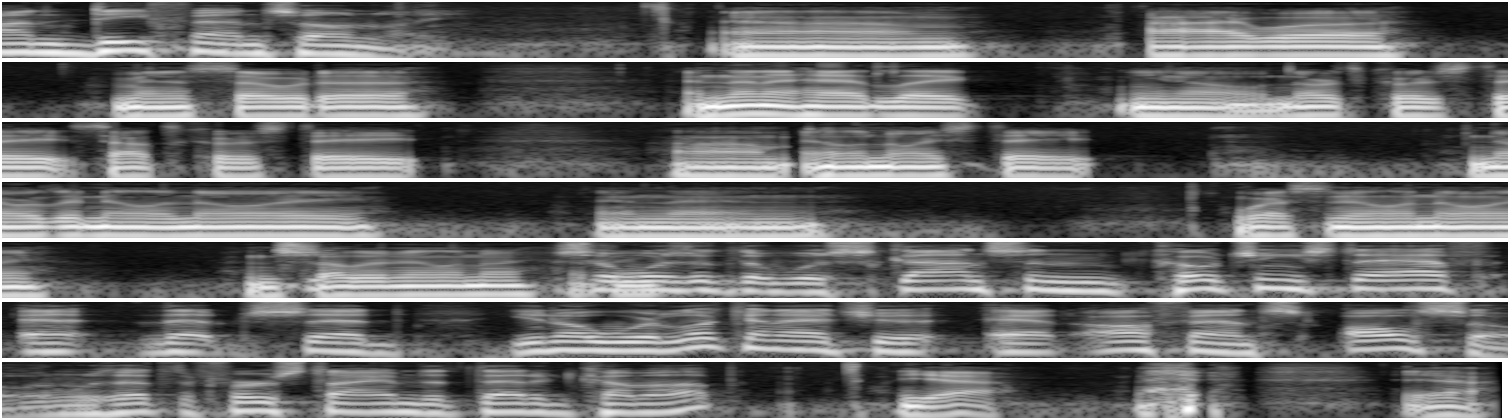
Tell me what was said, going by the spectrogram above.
on defense only? Um, Iowa, Minnesota, and then I had like you know North Dakota State, South Dakota State, um, Illinois State, Northern Illinois, and then Western Illinois and Southern Illinois. I So think. was it the Wisconsin coaching staff at, that said, you know, we're looking at you at offense also, and was that the first time that that had come up? yeah, yeah.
